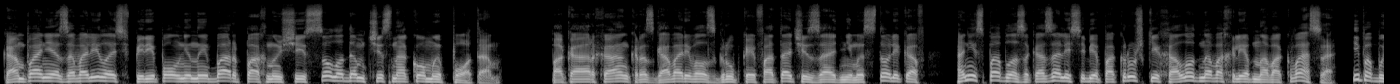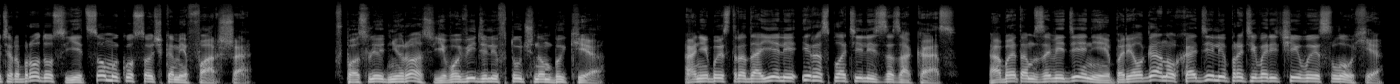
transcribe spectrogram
Компания завалилась в переполненный бар, пахнущий солодом, чесноком и потом. Пока Арханг разговаривал с группкой Фатачи за одним из столиков, они с Пабло заказали себе по кружке холодного хлебного кваса и по бутерброду с яйцом и кусочками фарша. В последний раз его видели в тучном быке. Они быстро доели и расплатились за заказ. Об этом заведении по Рилгану ходили противоречивые слухи,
